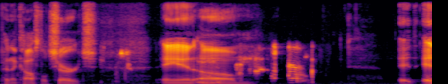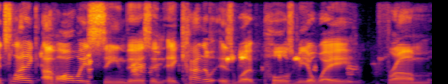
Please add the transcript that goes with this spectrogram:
pentecostal church. And um it, it's like i've always seen this and it kind of is what pulls me away from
